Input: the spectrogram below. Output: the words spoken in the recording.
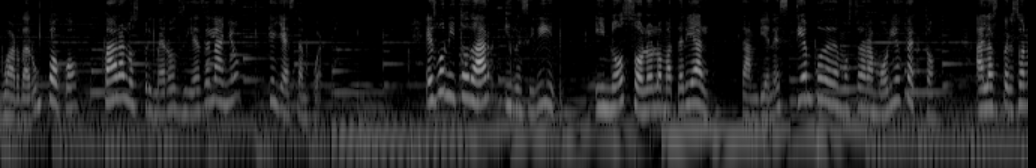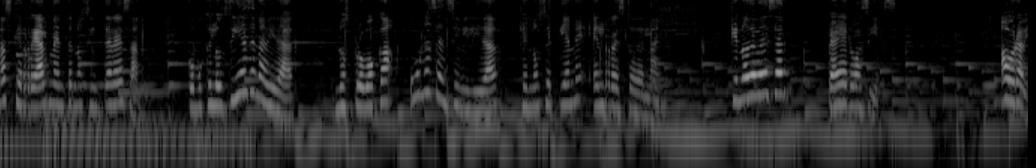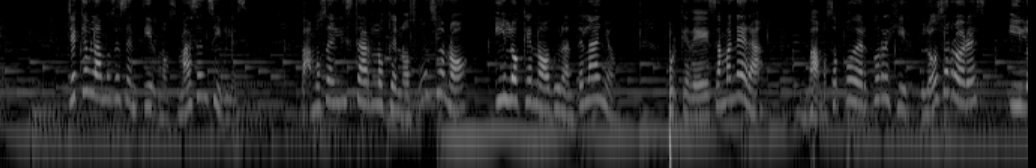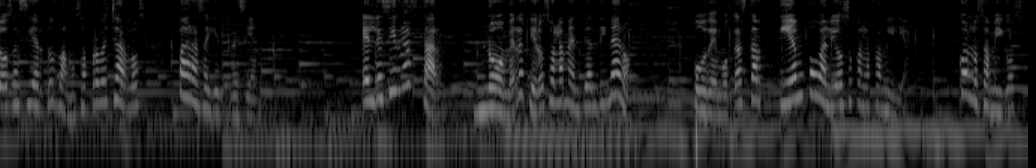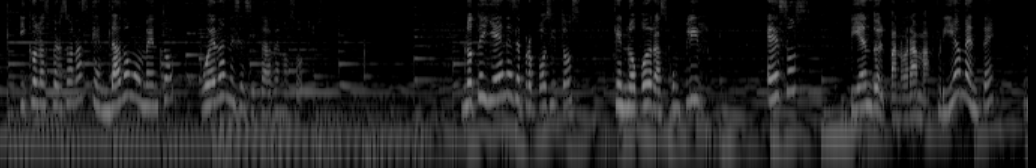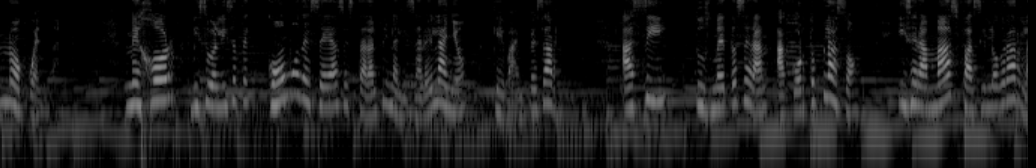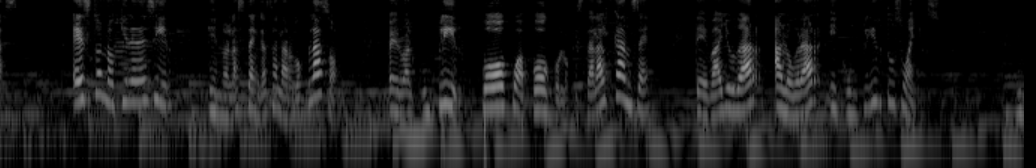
guardar un poco para los primeros días del año que ya está en puerta. Es bonito dar y recibir, y no solo lo material, también es tiempo de demostrar amor y afecto a las personas que realmente nos interesan, como que los días de Navidad nos provoca una sensibilidad que no se tiene el resto del año que no debe ser, pero así es. Ahora bien, ya que hablamos de sentirnos más sensibles, vamos a enlistar lo que nos funcionó y lo que no durante el año, porque de esa manera vamos a poder corregir los errores y los aciertos vamos a aprovecharlos para seguir creciendo. El decir gastar no me refiero solamente al dinero. Podemos gastar tiempo valioso con la familia, con los amigos y con las personas que en dado momento puedan necesitar de nosotros. No te llenes de propósitos que no podrás cumplir. Esos, viendo el panorama fríamente, no cuentan. Mejor visualízate cómo deseas estar al finalizar el año que va a empezar. Así, tus metas serán a corto plazo y será más fácil lograrlas. Esto no quiere decir que no las tengas a largo plazo, pero al cumplir poco a poco lo que está al alcance, te va a ayudar a lograr y cumplir tus sueños.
